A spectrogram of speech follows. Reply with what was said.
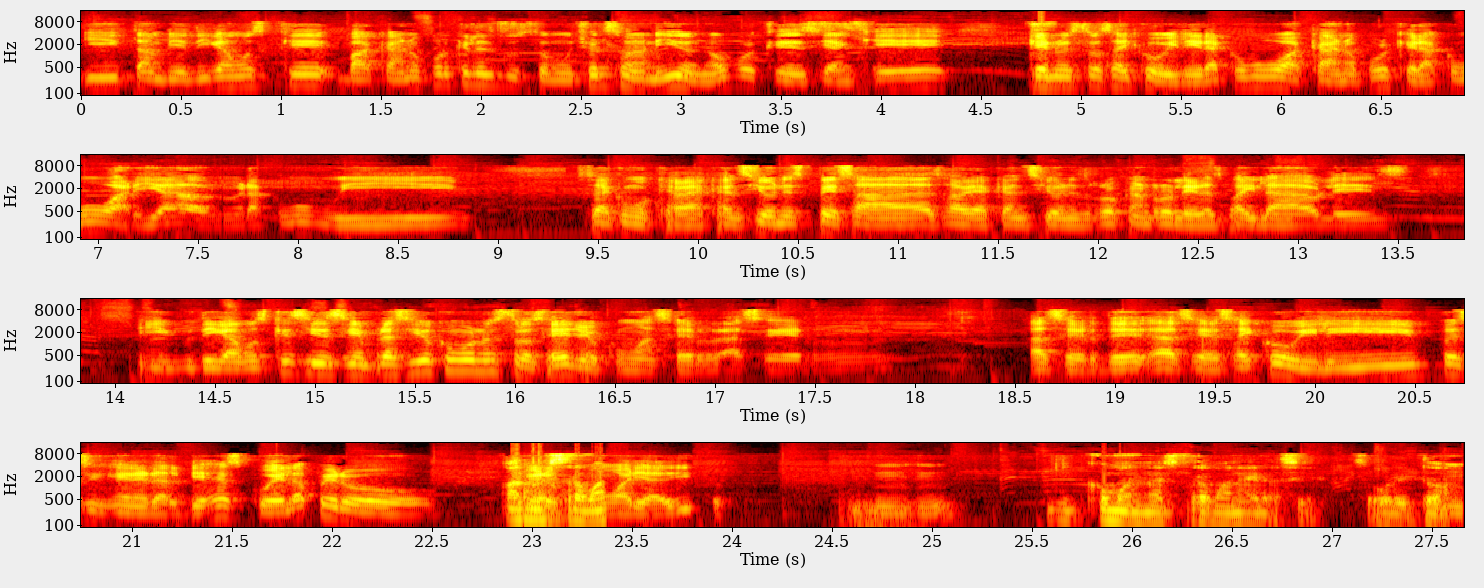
Y también digamos que bacano porque les gustó mucho el sonido, ¿no? Porque decían que, que nuestro Psychobilly era como bacano porque era como variado, ¿no? Era como muy... O sea, como que había canciones pesadas, había canciones rock and rolleras bailables. Y digamos que sí, siempre ha sido como nuestro sello, como hacer, hacer, hacer de, hacer Psychobilly, pues en general vieja escuela, pero, A pero nuestra como variadito. Ujú, Como en nuestra manera, sí, sobre todo.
